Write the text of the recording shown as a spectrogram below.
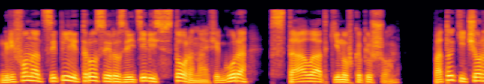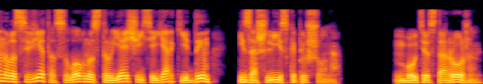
грифоны отцепили тросы и разлетелись в сторону, а фигура встала, откинув капюшон. Потоки черного света, словно струящийся яркий дым, и зашли из капюшона. «Будь осторожен.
